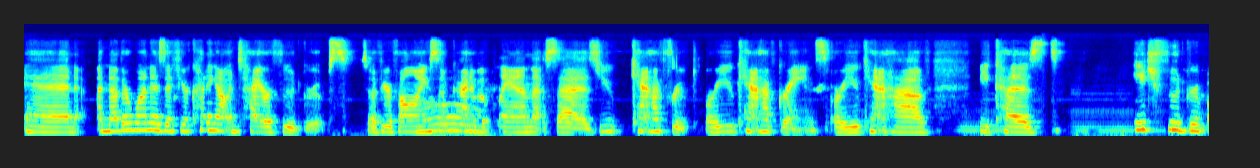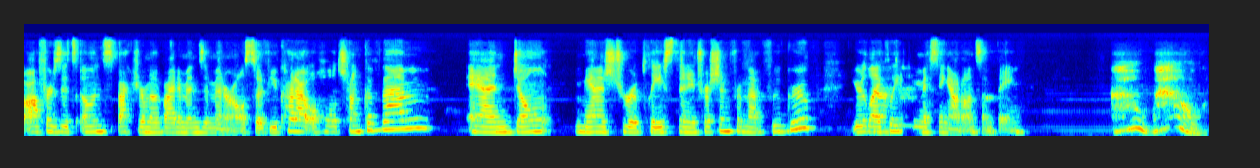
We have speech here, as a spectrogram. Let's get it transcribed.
And another one is if you're cutting out entire food groups. So if you're following oh. some kind of a oh. plan that says you can't have fruit or you can't have grains or you can't have because each food group offers its own spectrum of vitamins and minerals. So if you cut out a whole chunk of them and don't manage to replace the nutrition from that food group, you're likely yeah. to be missing out on something. Oh, wow.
